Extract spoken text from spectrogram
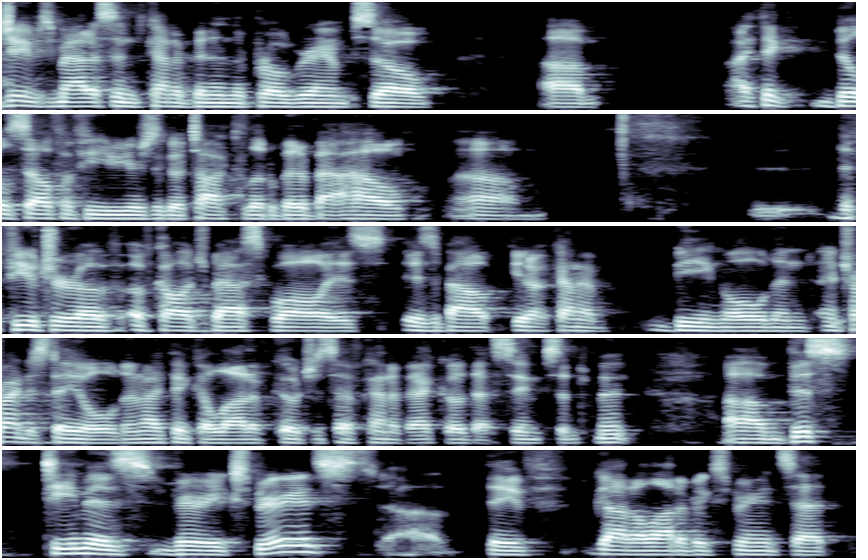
James Madison, kind of been in the program. So Um, I think Bill Self a few years ago talked a little bit about how um, the future of, of college basketball is is about you know kind of being old and, and trying to stay old. And I think a lot of coaches have kind of echoed that same sentiment. Um, this team is very experienced. Uh, they've got a lot of experience at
